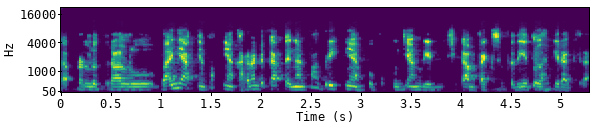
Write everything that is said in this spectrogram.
nggak perlu terlalu banyak nyetoknya karena dekat dengan pabriknya pupuk kujang di Cikampek seperti itulah kira-kira.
